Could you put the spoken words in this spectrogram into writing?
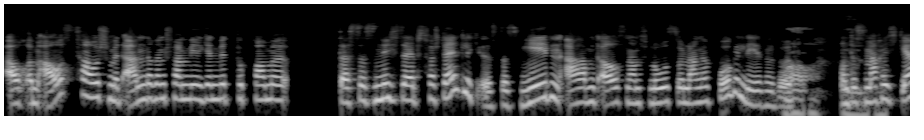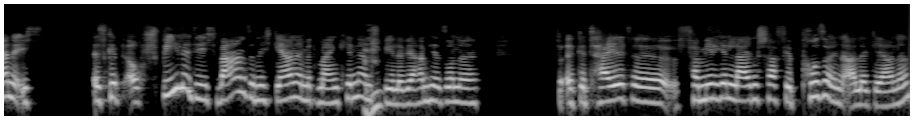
auch im Austausch mit anderen Familien mitbekomme, dass das nicht selbstverständlich ist, dass jeden Abend ausnahmslos so lange vorgelesen wird. Wow. Und das mache mhm. ich gerne. Ich, es gibt auch Spiele, die ich wahnsinnig gerne mit meinen Kindern mhm. spiele. Wir haben hier so eine äh, geteilte Familienleidenschaft. Wir puzzeln alle gerne.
